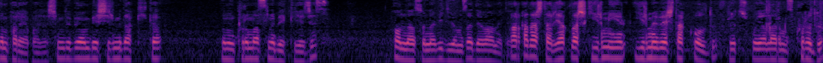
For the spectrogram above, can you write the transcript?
zımpara yapacağız. Şimdi bir 15-20 dakika bunun kurumasını bekleyeceğiz. Ondan sonra videomuza devam edelim. Arkadaşlar yaklaşık 20-25 dakika oldu. Rötuş boyalarımız kurudu.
